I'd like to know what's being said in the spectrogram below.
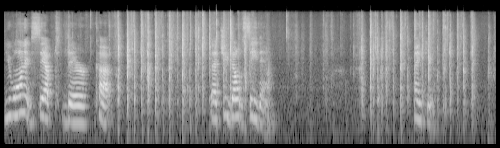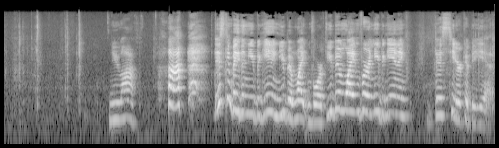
you won't accept their cup, that you don't see them. Thank you. New life. this can be the new beginning you've been waiting for. If you've been waiting for a new beginning, this here could be it.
